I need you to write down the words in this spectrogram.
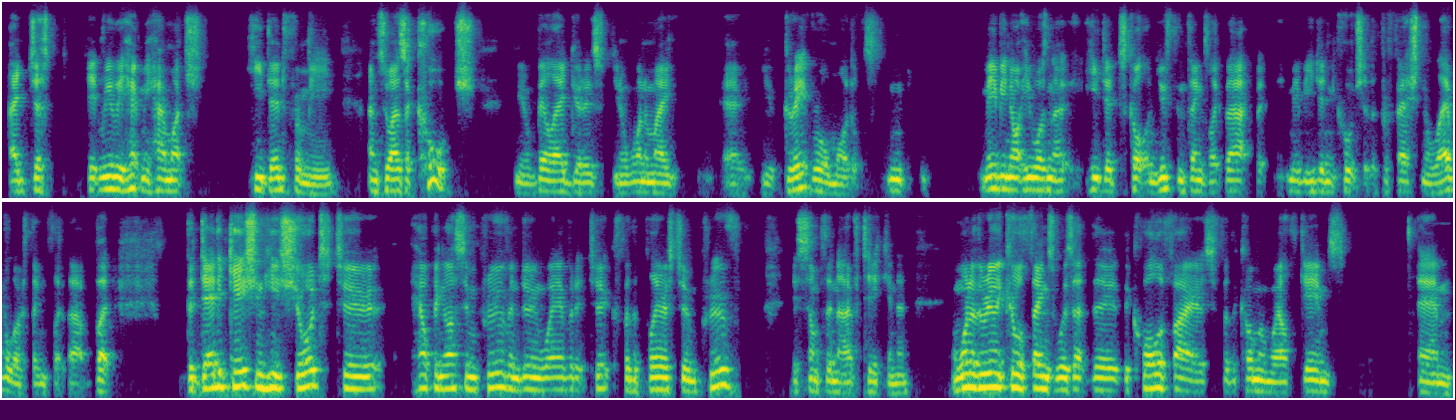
I just, it really hit me how much he did for me. And so, as a coach, you know, Bill Edgar is, you know, one of my uh, great role models. Maybe not, he wasn't, a, he did Scotland youth and things like that, but maybe he didn't coach at the professional level or things like that. But the dedication he showed to helping us improve and doing whatever it took for the players to improve is something that I've taken. And, and one of the really cool things was at the, the qualifiers for the Commonwealth Games, um,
